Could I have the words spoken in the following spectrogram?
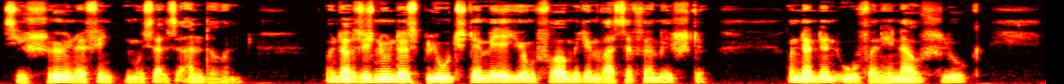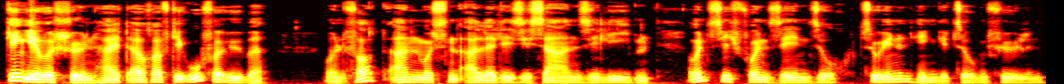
sie schöner finden muss als anderen. Und als ich nun das Blut der Meerjungfrau mit dem Wasser vermischte und an den Ufern hinaufschlug, ging ihre Schönheit auch auf die Ufer über, und fortan mussten alle, die sie sahen, sie lieben und sich von Sehnsucht zu ihnen hingezogen fühlen.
